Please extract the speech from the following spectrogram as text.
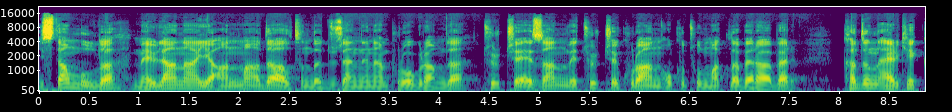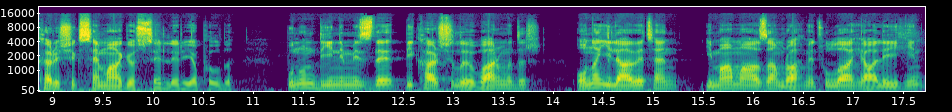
İstanbul'da Mevlana'yı anma adı altında düzenlenen programda Türkçe ezan ve Türkçe Kur'an okutulmakla beraber kadın erkek karışık sema gösterileri yapıldı. Bunun dinimizde bir karşılığı var mıdır? Ona ilaveten İmam-ı Azam rahmetullahi aleyhin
